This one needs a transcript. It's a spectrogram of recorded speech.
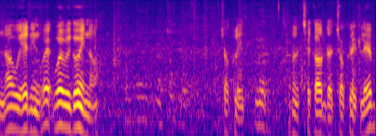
now we're heading. Where, where are we going now? Chocolate. Check out the chocolate lab.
